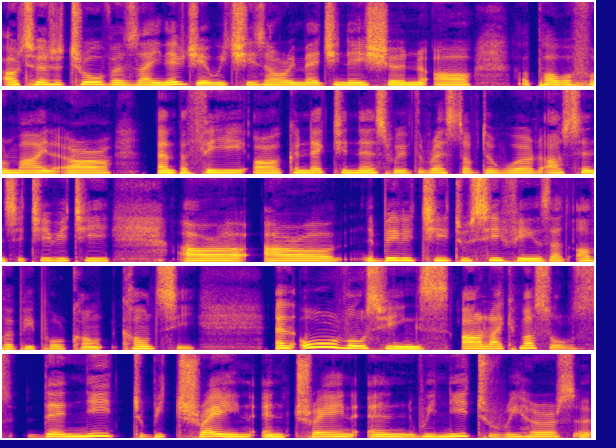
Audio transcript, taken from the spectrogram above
our treasure trove as INFJ, which is our imagination, our, our powerful mind, our empathy, our connectedness with the rest of the world, our sensitivity, our our ability to see things that other people can't, can't see. And all those things are like muscles. They need to be trained and trained, and we need to rehearse uh,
